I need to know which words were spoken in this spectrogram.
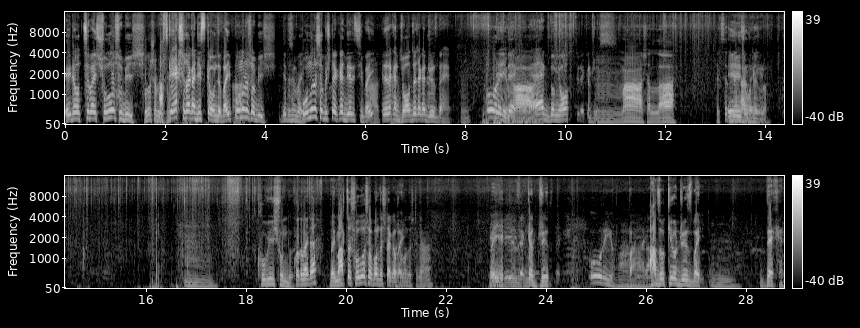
এটা হচ্ছে ভাই ষোলোশো বিশ। 1620 আজকে একশো টাকা ডিসকাউন্ট ভাই পনেরোশো বিশ। দিতেছেন ভাই? পনেরোশো বিশ টাকা দিয়ে দিচ্ছি ভাই। এটা আচ্ছা। দেখেন জর্জ টাকা ড্রেস দেখেন। ওরে দেখেন একদমই অস্থির একটা ড্রেস হুম, মাশাআল্লাহ। দেখছেন? দেখার মতো এগুলো। খুবই সুন্দর। কত ভাই এটা? ভাই মাত্র ষোলোশো পঞ্চাশ টাকা ভাই। 50 টাকা হ্যাঁ? ভাই একটা ড্রেস ওরে ভাই। রাজকীয় ড্রেস ভাই। দেখেন।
